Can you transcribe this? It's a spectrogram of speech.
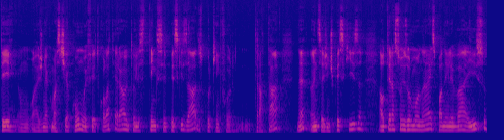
ter a ginecomastia como efeito colateral, então eles têm que ser pesquisados por quem for tratar, né? Antes a gente pesquisa. Alterações hormonais podem levar a isso.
